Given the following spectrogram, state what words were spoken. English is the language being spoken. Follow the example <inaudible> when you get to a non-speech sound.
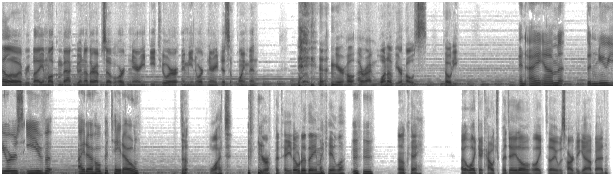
Hello, everybody, and welcome back to another episode of Ordinary Detour. I mean, Ordinary Disappointment. <laughs> I'm your ho- or I'm one of your hosts, Cody. And I am the New Year's Eve Idaho potato. D- what? <laughs> You're a potato today, Michaela? hmm Okay. Uh, like a couch potato, like today was hard to get out of bed.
